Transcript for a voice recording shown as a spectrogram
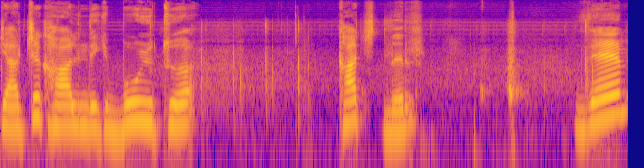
gerçek halindeki boyutu kaçtır? Ve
